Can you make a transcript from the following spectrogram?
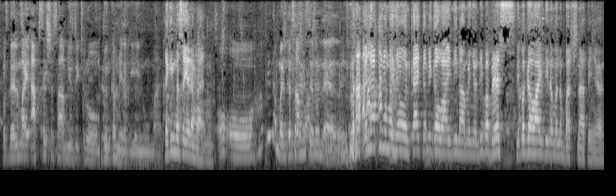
Tapos dahil may access siya sa music room, doon kami nagiinuman. Naging masaya naman. Oo, happy naman kasama si Ronel. well, happy naman yon Kahit kami gawain din namin yon Di ba, best? Di ba gawain din naman ng batch natin yon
